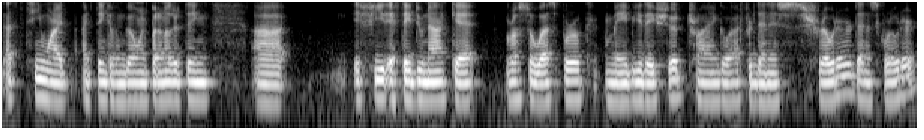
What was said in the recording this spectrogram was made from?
that's the team where I I think of him going. But another thing, uh, if he if they do not get Russell Westbrook, maybe they should try and go out for Dennis Schroeder. Dennis Schroeder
